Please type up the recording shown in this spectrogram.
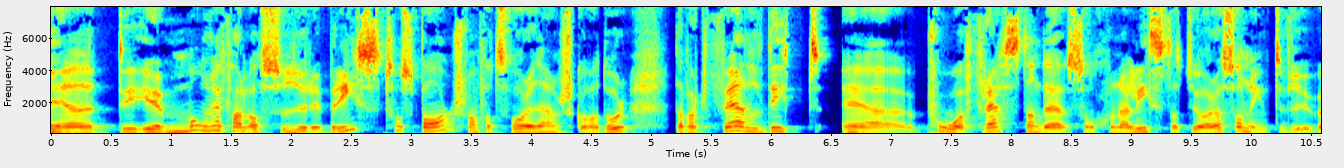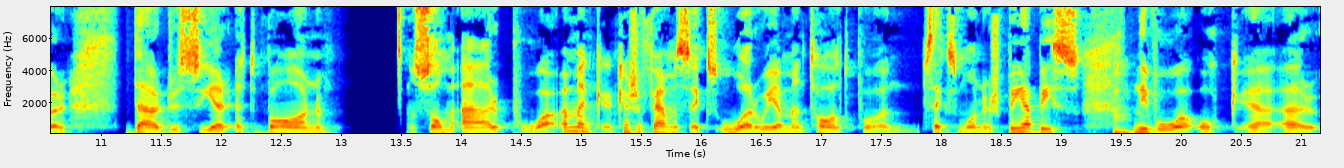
Eh, det är många fall av syrebrist hos barn som har fått svåra hjärnskador. Det har varit väldigt eh, påfrestande som journalist att göra sådana intervjuer där du ser ett barn som är på ja, men, kanske 5-6 år och är mentalt på en 6 månaders bebis mm. nivå och eh, är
